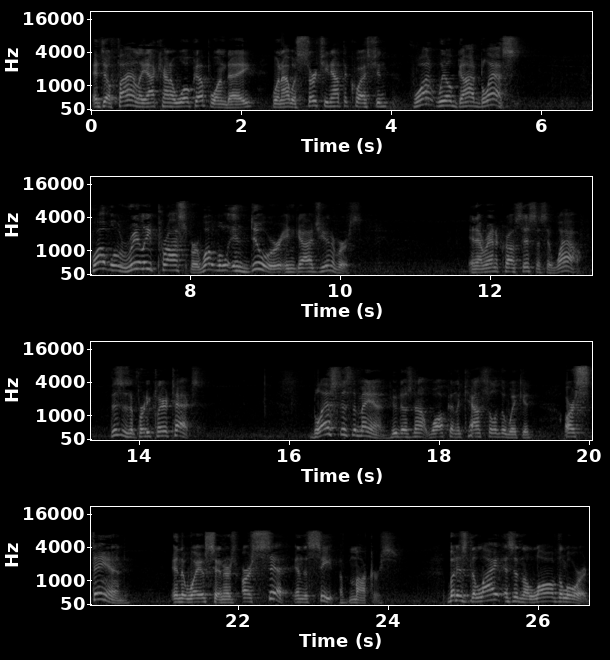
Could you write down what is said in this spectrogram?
Until finally I kind of woke up one day when I was searching out the question what will God bless? What will really prosper? What will endure in God's universe? And I ran across this. I said, wow, this is a pretty clear text. Blessed is the man who does not walk in the counsel of the wicked, or stand in the way of sinners, or sit in the seat of mockers. But his delight is in the law of the Lord.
